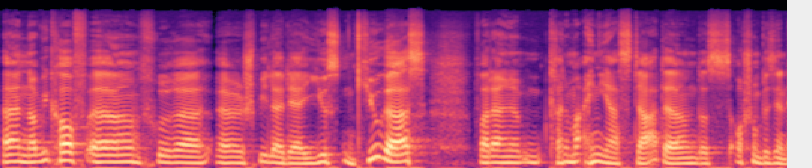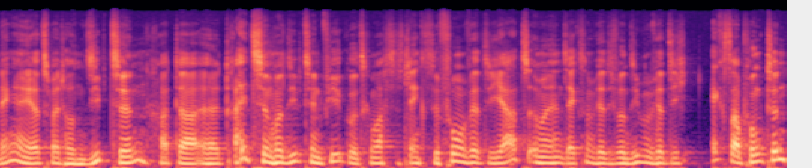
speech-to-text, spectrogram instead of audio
Äh, Novikov, äh, früherer äh, Spieler der Houston Cougars, war da gerade mal ein Jahr Starter und das ist auch schon ein bisschen länger her, 2017, hat da äh, 13 von 17 Field Goals gemacht, das längste 45 Yards, immerhin 46 von 47 Extrapunkten.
